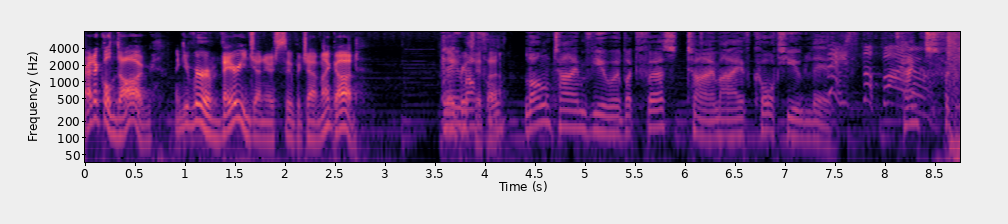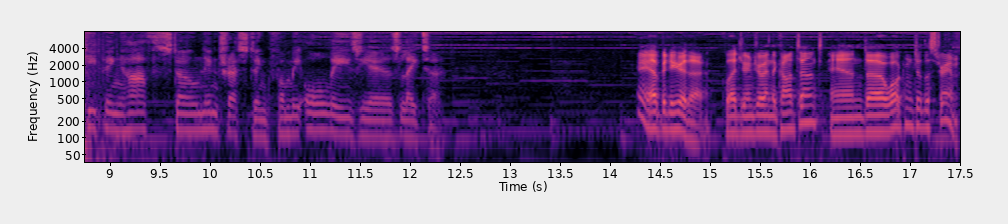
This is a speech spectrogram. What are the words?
Radical Dog. Thank you for a very generous super chat. My god. Really hey, appreciate Roffle, that. Long time viewer, but first time I've caught you live. Thanks for keeping Hearthstone interesting for me all these years later. Hey, happy to hear that. Glad you're enjoying the content, and uh, welcome to the stream.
